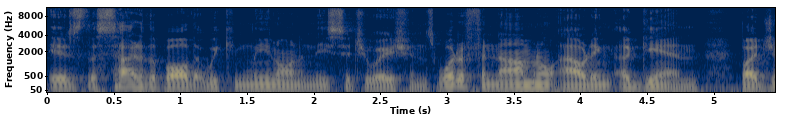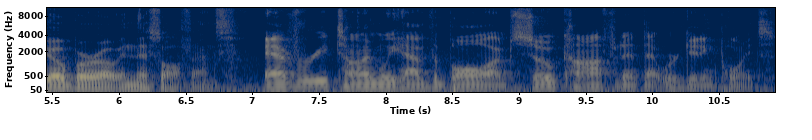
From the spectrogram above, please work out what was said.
is the side of the ball that we can lean on in these situations. What a phenomenal outing again by Joe Burrow in this offense. Every time we have the ball, I'm so confident that we're getting points.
